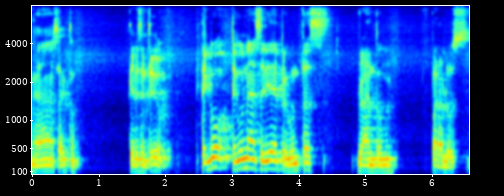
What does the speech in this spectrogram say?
Ah, exacto. Tiene sentido. Tengo, tengo una serie de preguntas random para los,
